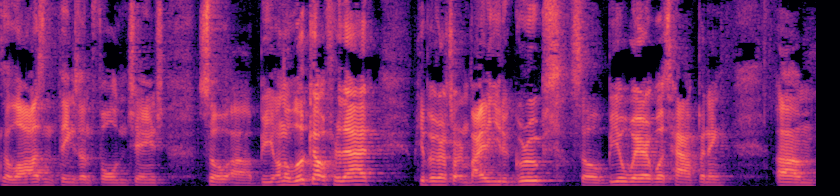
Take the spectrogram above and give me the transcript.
the laws and things unfold and change. So uh, be on the lookout for that. People are to start inviting you to groups. So be aware of what's happening. Um,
